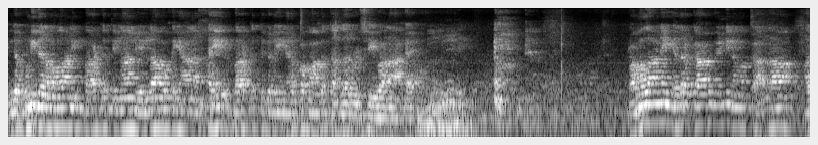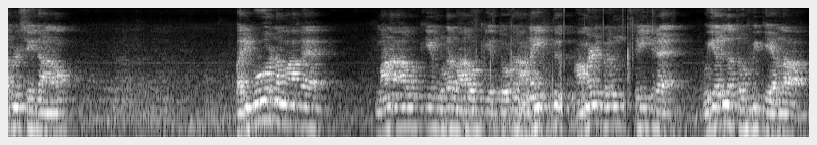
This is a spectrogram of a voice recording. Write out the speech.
இந்த புனித ரமலானின் பழக்கத்தினால் எல்லா வகையான ஹைர் பழக்கத்துகளை நிரப்பமாக தந்தருள் செய்வானாக. ரமதானை எதற்காக வேண்டி நமக்கு அல்லாஹ் அருள் செய்தானோ பரிபூர்ணமாக மன ஆரோக்கியம் உடல் ஆரோக்கியத்தோடு அனைத்து அமல்களும் செய்கிற உயர்ந்த தொகுப்பிக்கு எல்லாம்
